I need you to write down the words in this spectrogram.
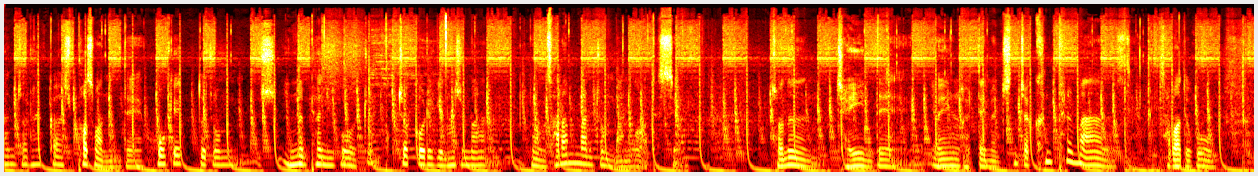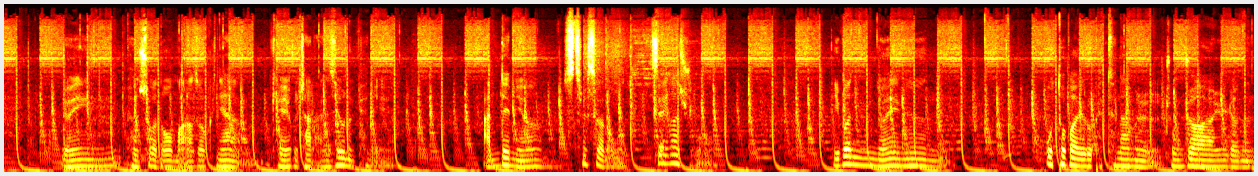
한 잔 할까 싶어서 왔는데 호객도 좀 있는 편이고 좀 북적거리긴 하지만 그냥 사람만 좀 많은 것 같았어요. 저는 제이인데 여행을 갈 때면 진짜 큰 틀만 잡아두고 여행 변수가 너무 많아서 그냥 계획을 잘 안 세우는 편이에요. 안 되면 스트레스가 너무 세가지고 이번 여행은 오토바이로 베트남을 종주하려는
